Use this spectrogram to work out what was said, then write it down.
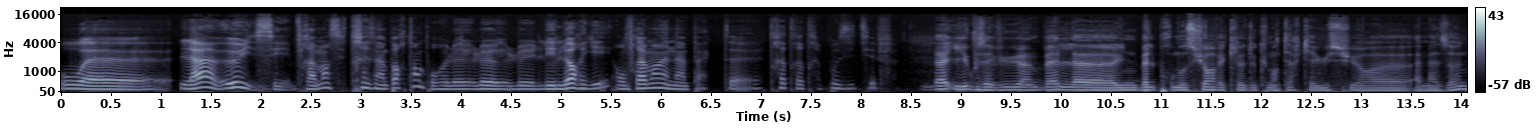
Où là, eux, c'est vraiment c'est très important pour eux. Le- le- le- les lauriers ont vraiment un impact très, très, très positif. Là, vous avez eu un bel, euh, une belle promotion avec le documentaire qu'il y a eu sur euh, Amazon.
